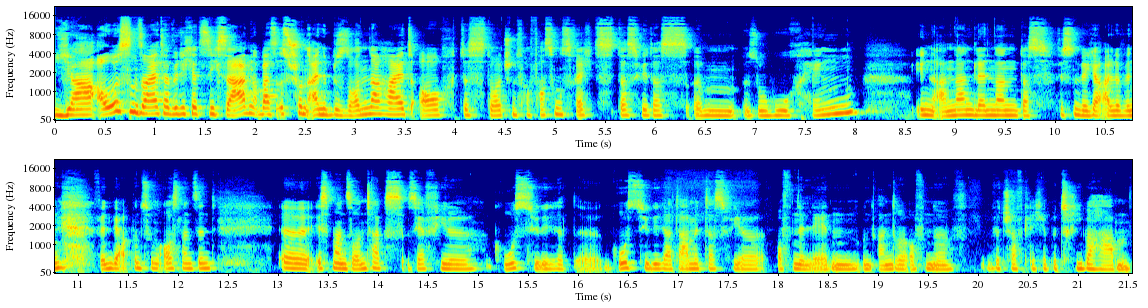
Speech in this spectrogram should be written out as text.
Ja, Außenseiter würde ich jetzt nicht sagen, aber es ist schon eine Besonderheit auch des deutschen Verfassungsrechts, dass wir das ähm, so hoch hängen. In anderen Ländern, das wissen wir ja alle, wenn, wenn wir ab und zu im Ausland sind, äh, ist man sonntags sehr viel großzügiger, äh, großzügiger damit, dass wir offene Läden und andere offene wirtschaftliche Betriebe haben.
